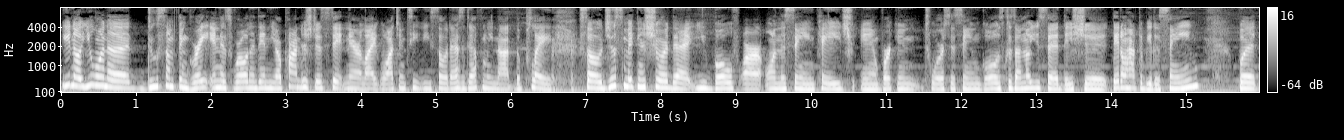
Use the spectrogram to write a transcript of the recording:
you know, you want to do something great in this world, and then your partner's just sitting there like watching TV. So that's definitely not the play. so just making sure that you both are on the same page and working towards the same goals. Because I know you said they should, they don't have to be the same, but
